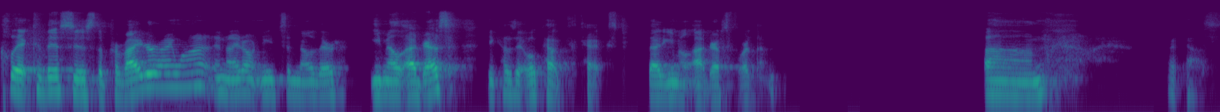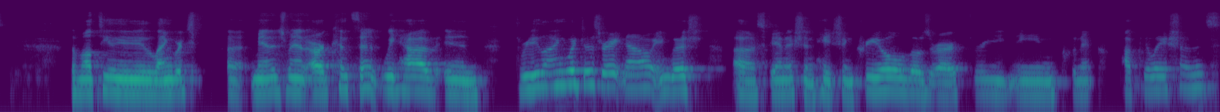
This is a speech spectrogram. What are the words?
click, this is the provider I want, and I don't need to know their email address because it will text that email address for them. Um, what else? The multi-language uh, management, our consent we have in three languages right now, English, uh, Spanish, and Haitian Creole. Those are our three main clinic populations.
